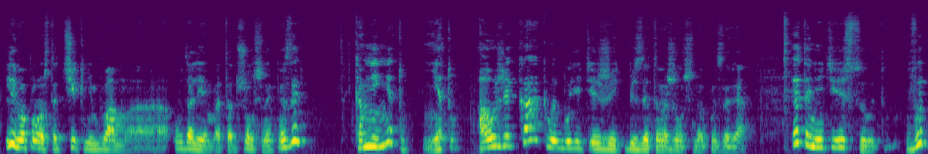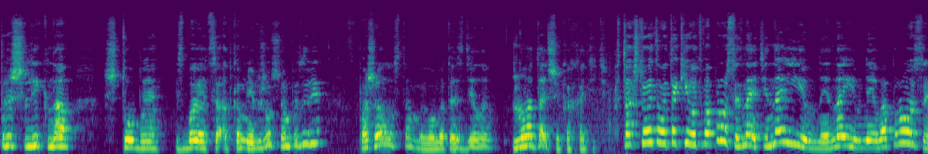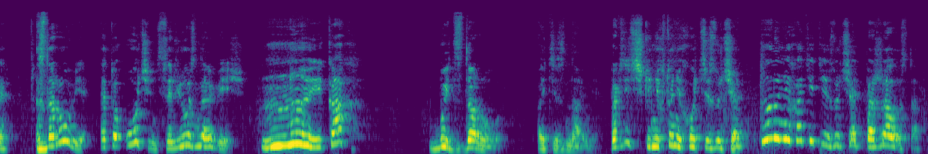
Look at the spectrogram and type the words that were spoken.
Либо просто чикнем вам, а, удалим этот желчный пузырь. Камней нету? Нету. А уже как вы будете жить без этого желчного пузыря? Это не интересует. Вы пришли к нам, чтобы избавиться от камней в желчном пузыре. Пожалуйста, мы вам это сделаем. Ну а дальше как хотите. Так что это вот такие вот вопросы, знаете, наивные, наивные вопросы. Здоровье – это очень серьезная вещь. Ну и как быть здоровым? Эти знания. Практически никто не хочет изучать. Ну не хотите изучать, пожалуйста.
